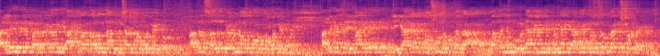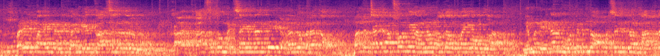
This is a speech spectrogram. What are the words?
ಅಲ್ಲಿಂದ ಇಲ್ಲಿ ಬರ್ಬೇಕಾದ್ರೆ ಯಾಕೆ ಮಾತಾಡೋದು ನಾನು ವಿಚಾರ ಮಾಡ್ಕೋಬೇಕು. ಅದ್ರ ಸದುಪಯೋಗ ನಾವು ತಗೊ- ತಗೋಬೇಕು. ಅದಕ್ಕೆ ದಯಮಾಡಿ ಈಗ ಯಾರ್ಯಾರು ತೋರ್ಸ್ಕೊಂಡು ಹೋಗ್ತಾರ, ಮತ್ತೆ ನಿಮ್ಮ ಮನ್ಯಾಗ ನಿಮ್ಮ ಮನ್ಯಾಗ ಯಾರ್ಯಾರು ತೋರ್ಸ್ಕೊಂಡು ಕಳಿಸ್ಕೊಡ್ಬೇಕು ಬರೀ ಏನ್ ನನ್ನ ಕಣ್ಣಿಗೆ ತ್ರಾಸ ಇಲ್ಲ ತ್ರಾಸ ಮನುಷ್ಯಾಗಿದಂತೆ ಎಲ್ಲರಿಗೂ ಬರತಾವ. ಬಂದು ಚೆಕ್ ಮಾಡಿಸ್ಕೊಂಡ್ರೆ ನಾವು ನಲ್ವತ್ತು ರೂಪಾಯಿ ತಗೊಂಡಿಲ್ಲ. ನಿಮ್ಮದು ಏನಾದ್ರು ಮೂರ್ತಿಂದು ಆಪರೇಷನ್ ಇದ್ದವ್ರು ಮಾತ್ರ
